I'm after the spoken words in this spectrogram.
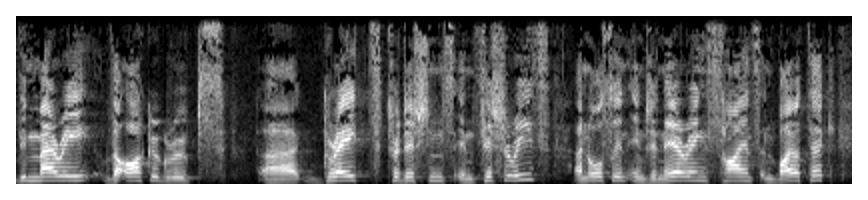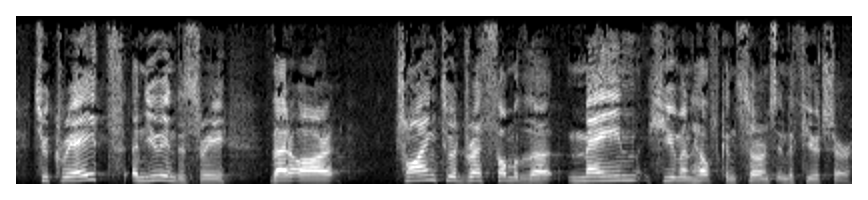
they marry the Aker Group's uh, great traditions in fisheries and also in engineering, science, and biotech to create a new industry that are trying to address some of the main human health concerns in the future.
